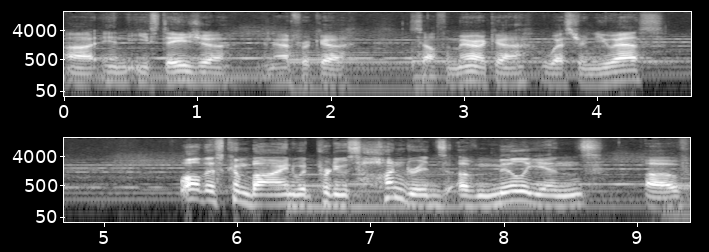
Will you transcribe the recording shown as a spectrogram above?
uh, in East Asia, in Africa, South America, Western US. All this combined would produce hundreds of millions of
